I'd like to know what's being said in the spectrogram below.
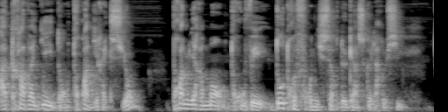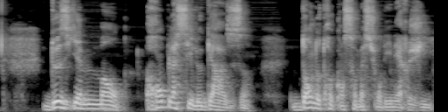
à travailler dans trois directions. Premièrement, trouver d'autres fournisseurs de gaz que la Russie. Deuxièmement, remplacer le gaz dans notre consommation d'énergie,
